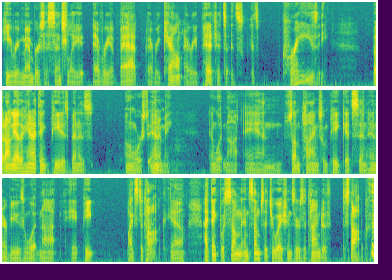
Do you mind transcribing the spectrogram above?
He remembers essentially every at bat, every count, every pitch. It's it's it's crazy. But on the other hand, I think Pete has been his own worst enemy and whatnot. And sometimes when Pete gets in interviews and whatnot, Pete likes to talk. You know, I think with some in some situations there's a time to to stop.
